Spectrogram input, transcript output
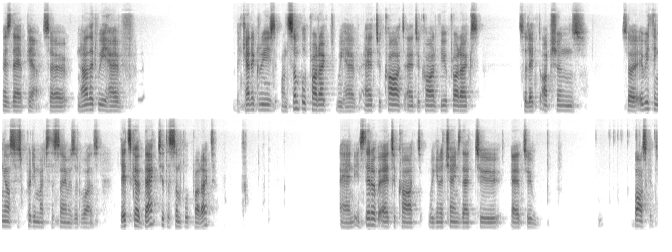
as they appear. So now that we have the categories on simple product, we have add to cart, add to cart, view products, select options. So everything else is pretty much the same as it was. Let's go back to the simple product. And instead of add to cart, we're going to change that to add to basket.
